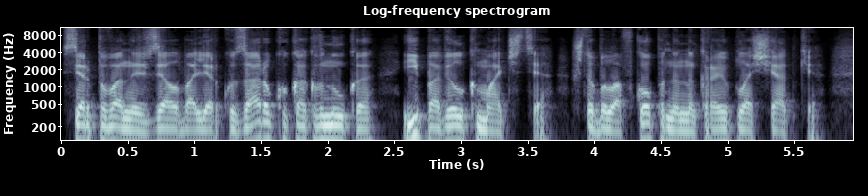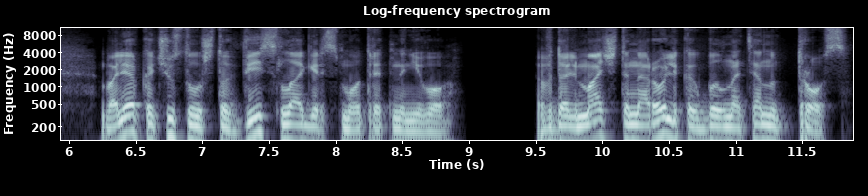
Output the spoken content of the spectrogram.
Серп Иванович взял Валерку за руку, как внука, и повел к мачте, что была вкопана на краю площадки. Валерка чувствовал, что весь лагерь смотрит на него. Вдоль мачты на роликах был натянут трос,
